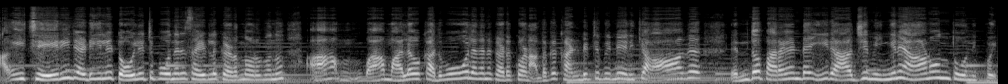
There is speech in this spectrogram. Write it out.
ആ ഈ ചേരിന്റെ അടിയിൽ ടോയ്ലറ്റ് പോകുന്നതിന്റെ സൈഡിൽ കിടന്നുറങ്ങുന്നു. ആ ആ മലമൊക്കെ അതുപോലെ അങ്ങനെ കിടക്കുവാണ്. അതൊക്കെ കണ്ടിട്ട് പിന്നെ എനിക്ക് ആകെ എന്തോ പറയണ്ടേ? ഈ രാജ്യം ഇങ്ങനെയാണോ എന്ന് തോന്നിപ്പോയി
